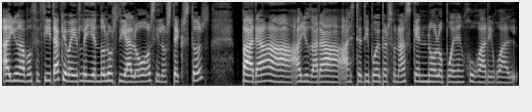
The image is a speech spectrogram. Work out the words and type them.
hay una vocecita que va a ir leyendo los diálogos y los textos para ayudar a, a, este tipo de personas que no lo pueden jugar igual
